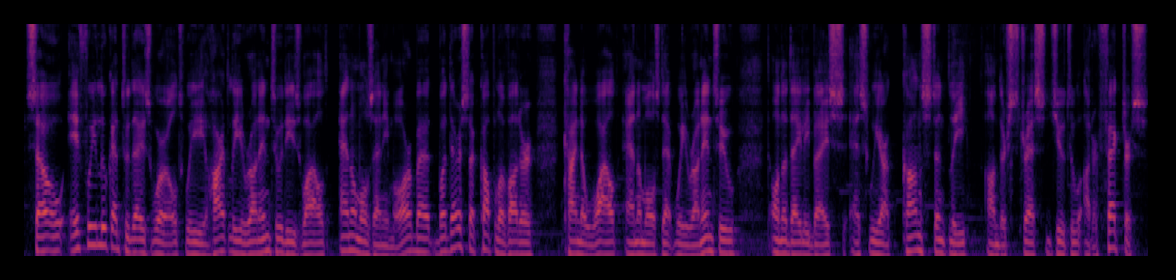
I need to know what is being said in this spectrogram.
So if we look at today's world, we hardly run into these wild animals anymore, but but there's a couple of other kind of wild animals that we run into on a daily basis as we are constantly under stress due to other factors,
